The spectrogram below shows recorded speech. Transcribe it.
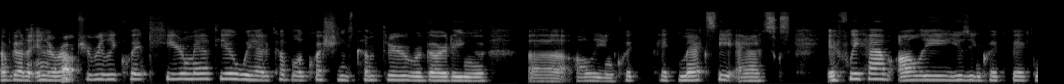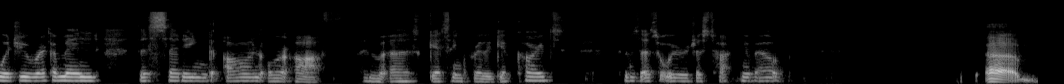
I'm going to interrupt uh, you really quick here, Matthew. We had a couple of questions come through regarding uh, OLLI and Quick Pick. Maxi asks, if we have OLLI using Quick Pick, would you recommend the setting on or off? I'm uh, guessing for the gift cards, since that's what we were just talking about. Um,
